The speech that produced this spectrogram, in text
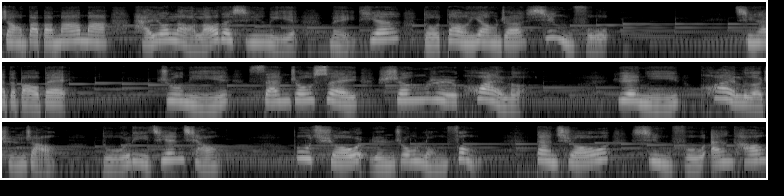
让爸爸妈妈还有姥姥的心里每天都荡漾着幸福。亲爱的宝贝，祝你三周岁生日快乐！愿你快乐成长，独立坚强，不求人中龙凤，但求幸福安康。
